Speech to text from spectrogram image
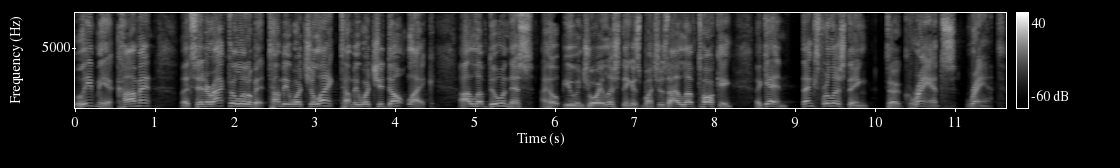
Leave me a comment. Let's interact a little bit. Tell me what you like. Tell me what you don't like. I love doing this. I hope you enjoy listening as much as I love talking. Again, thanks for listening to Grant's Rant.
